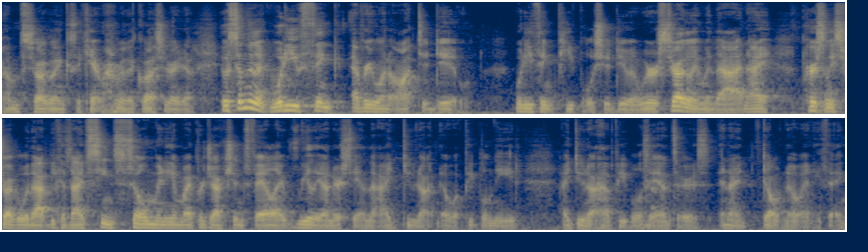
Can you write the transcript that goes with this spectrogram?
I'm struggling because I can't remember the question right now. It was something like, "What do you think everyone ought to do?" what do you think people should do? And we were struggling with that. And I personally struggle with that because I've seen so many of my projections fail. I really understand that I do not know what people need. I do not have people's answers and I don't know anything.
